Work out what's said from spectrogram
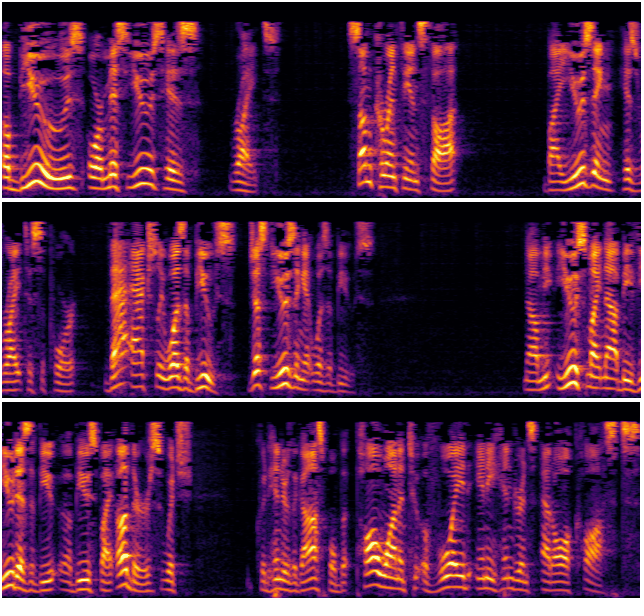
abuse or misuse his rights. Some Corinthians thought by using his right to support, that actually was abuse. Just using it was abuse. Now, use might not be viewed as abuse by others, which could hinder the gospel, but Paul wanted to avoid any hindrance at all costs.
